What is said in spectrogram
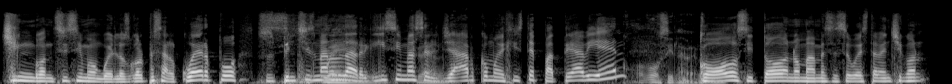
chingoncísimo, güey. Los golpes al cuerpo, sus Sí, pinches manos güey, larguísimas, el jab, como dijiste, patea bien. Codos, sí, la verdad. Codos y todo, no mames, ese güey está bien chingón.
